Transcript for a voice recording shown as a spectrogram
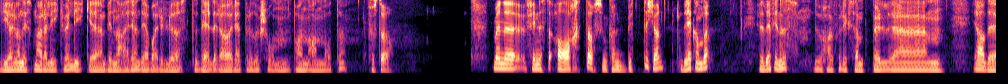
de organismene er allikevel like binære, de har bare løst deler av reproduksjonen på en annen måte. Forstår. Men uh, finnes det arter som kan bytte kjønn? Det kan det. Eller det finnes. Du har for eksempel uh, ja, det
